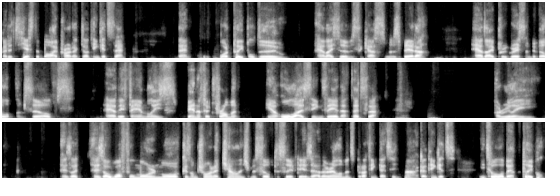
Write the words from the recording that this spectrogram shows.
but it's just a byproduct. I think it's that that what people do, how they service the customers better, how they progress and develop themselves, how their families benefit from it. You know, all those things there. That that's the. I really, as I as I waffle more and more, because I'm trying to challenge myself to see if there's other elements. But I think that's it, Mark. I think it's it's all about the people.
